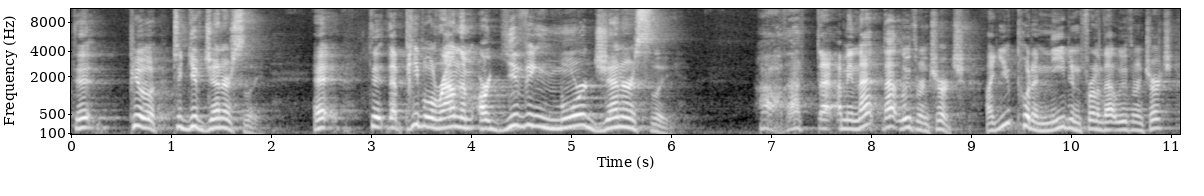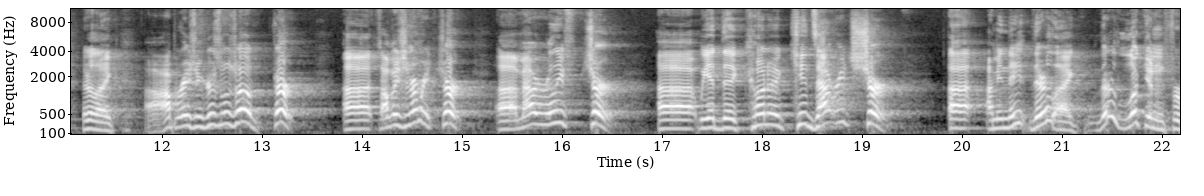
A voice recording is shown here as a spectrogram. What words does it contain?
That people to give generously. Eh, that people around them are giving more generously. Oh, that, that, I mean, that, that Lutheran church, like you put a need in front of that Lutheran church, they're like, uh, Operation Christmas Road, sure. Uh, Salvation Army, sure. Uh, Maui Relief, sure. Uh, we had the Kona Kids Outreach, sure. Uh, I mean, they, they're like, they're looking for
